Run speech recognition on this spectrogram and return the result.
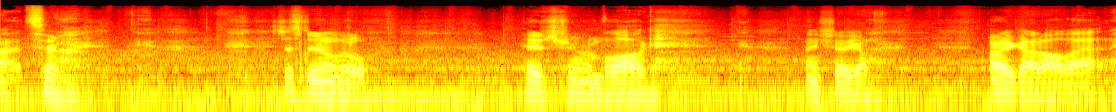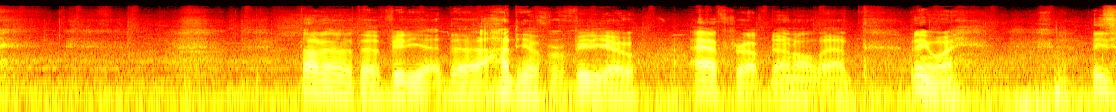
All right, so just doing a little hedge trimming vlog. Let me show y'all. I already got all that. Thought of the video, the idea for video after I've done all that. But anyway, these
